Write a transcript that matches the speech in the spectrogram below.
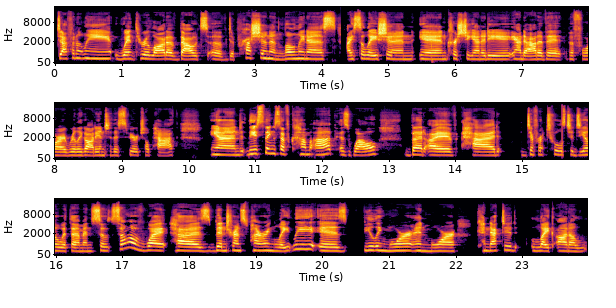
definitely went through a lot of bouts of depression and loneliness, isolation in Christianity and out of it before I really got into the spiritual path. And these things have come up as well, but I've had different tools to deal with them. And so some of what has been transpiring lately is feeling more and more connected, like on a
